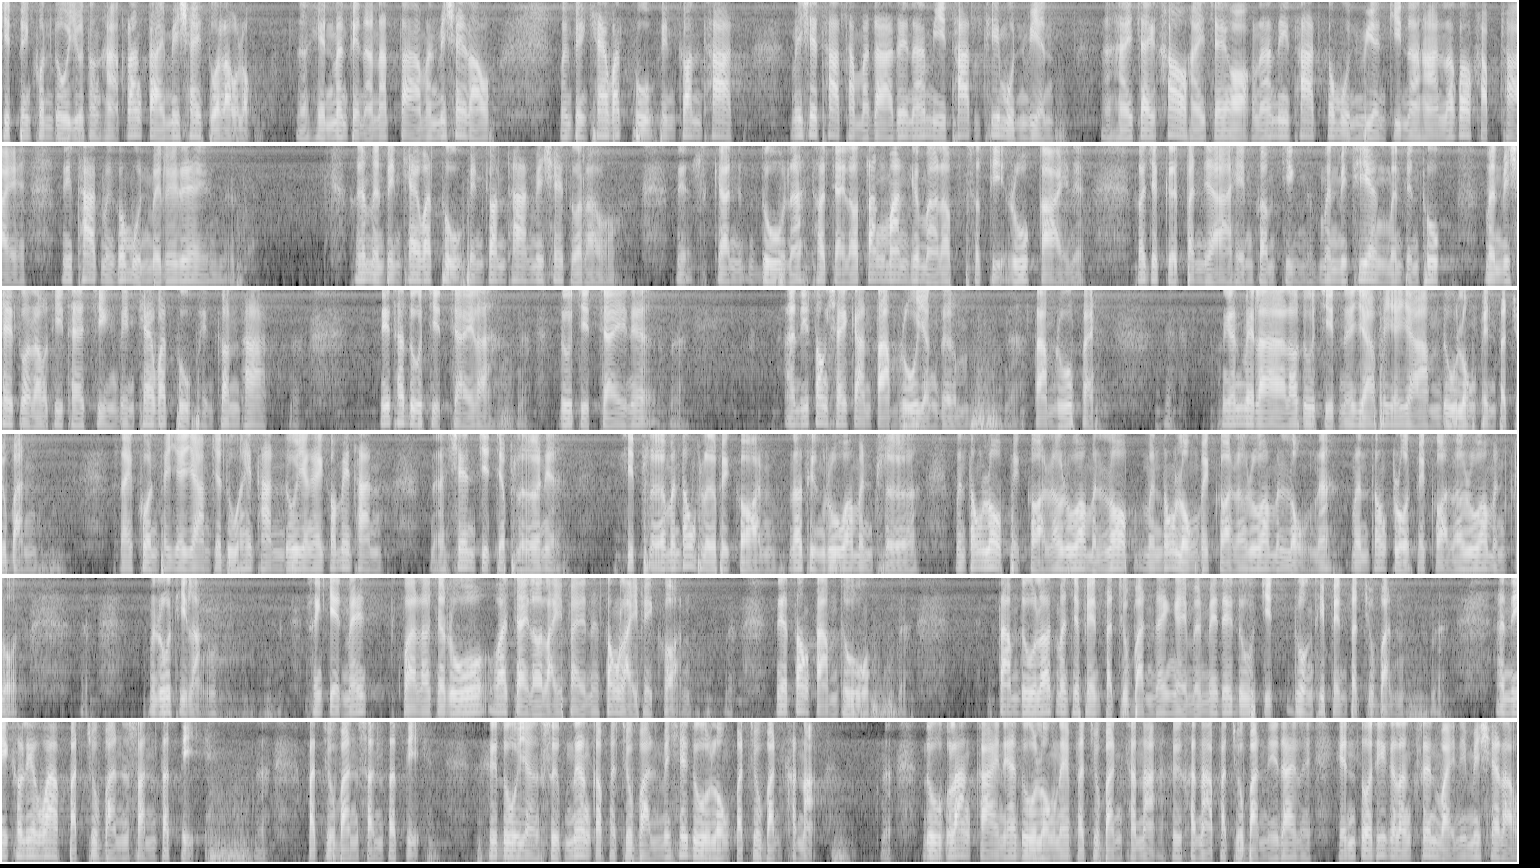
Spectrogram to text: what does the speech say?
จิตเป็นคนดูอยู่ต่างหากร่างกายไม่ใช่ตัวเราหรอกนะเห็นมันเป็นอนัตตามันไม่ใช่เรา มันเป็นแค่วัตถุเป็นก้อนธาตุไม่ใช่ธาตุธรรมดาด้วยนะ มีธาตุที่หมุนเวียน หายใจเข้าหายใจออกนะนี่ธาตุก็หมุนเวียนกินอาหารแล้วก็ขับถ่าย นี่ธาตุมันก็หมุนไปเรื่อยๆเพราะฉะนั้นมันเป็นแค่วัตถุเป็นก้อนธาตุไม่ใช่ตัวเราเนี่ยการดูนะพอใจเราตั้งมั่นขึ้นมาแล้วสติรู้กายเนี่ยก็จะเกิดปัญญาเห็นความจริง มันไม่เที่ยงมันเป็นทุกข์มันไม่ใช่ตัวเราที่แท้จริง เป็นแค่วัตถุเป็นก้อนธาตุนี่ถ้าดูจิตใจล่ะ ดูจิตใจเนี่ย อันนี้ต้องใช้การตามรู้อย่างเดิมตามรู้ไปเพราะงั้นเวลาเราดูจิตนะอย่าพยายามดูลงเป็นปัจจุบัน หลายคนพยายามจะดูให้ทันดูยังไงก็ไม่ทันนะเช่นจิตจะเผลอเนี่ยจิตเผลอมันต้องเผลอไปก่อน แล้วถึงรู้ว่ามันเผลอ มันต้องโลภไปก่อนแล้วรู้ว่ามันโลภมันต้องหลงไปก่อนแล้วรู้ว่ามันหลงนะมันต้องโกรธไปก่อนแล้วรู้ว่ามันโกรธมันรู้ทีหลัง สังเกตไหมกว่าเราจะรู้ว่าใจเราไหลไปนะต้องไหลไปก่อน เนี่ยต้องตามดู ตามดูแล้วมันจะเป็นปัจจุบันได้ไง มันไม่ได้ดูจิตดวงที่เป็นปัจจุบัน อันนี้เขาเรียกว่าปัจจุบันสันตติ ปัจจุบันสันตติ คือดูอย่างสืบเนื่องกับปัจจุบัน ไม่ใช่ดูลงปัจจุบันขณะดูร่างกายเนี่ยดูลงในปัจจุบันขณะ คือขณะปัจจุบันนี้ได้เลย เห็นตัวที่กำลังเคลื่อนไหวนี้ไม่ใช่เรา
